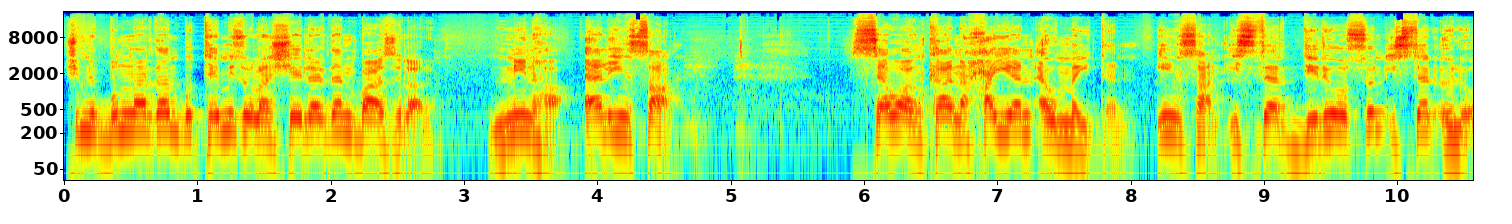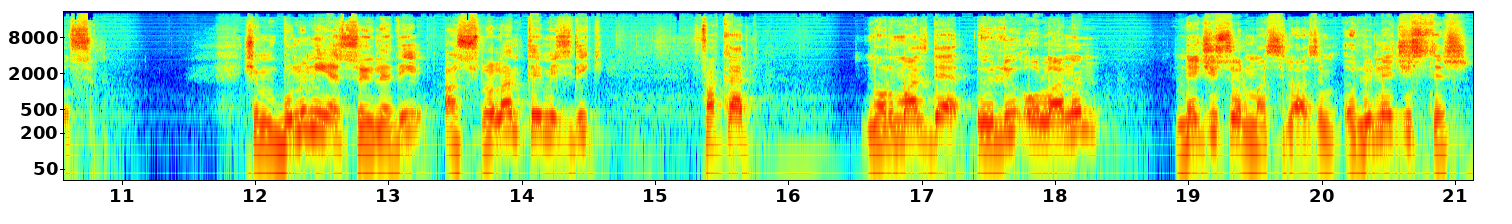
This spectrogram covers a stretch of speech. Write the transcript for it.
Şimdi bunlardan bu temiz olan şeylerden bazıları. Minha el insan. Sevan kana hayyen ev meyten. İnsan ister diri olsun ister ölü olsun. Şimdi bunu niye söyledi? Asıl olan temizlik. Fakat normalde ölü olanın necis olması lazım. Ölü necistir.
